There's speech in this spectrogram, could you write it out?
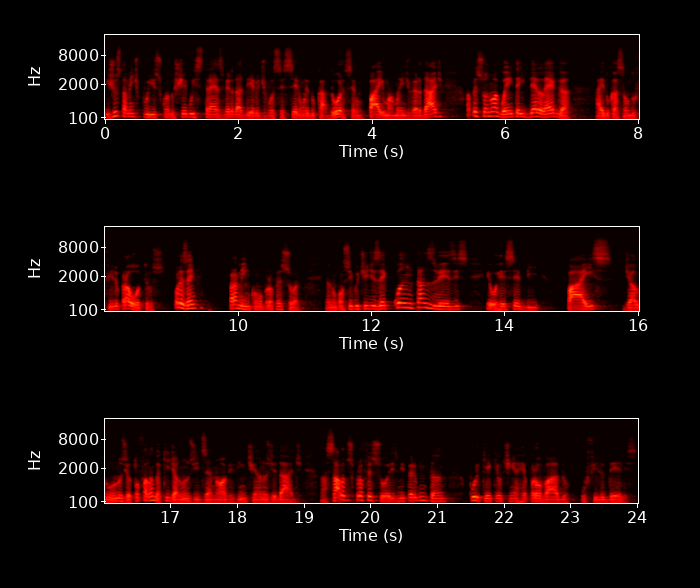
e justamente por isso, quando chega o estresse verdadeiro de você ser um educador, ser um pai, uma mãe de verdade, a pessoa não aguenta e delega a educação do filho para outros. Por exemplo, para mim como professor. Eu não consigo te dizer quantas vezes eu recebi pais de alunos, e eu estou falando aqui de alunos de 19, 20 anos de idade, na sala dos professores me perguntando por que, que eu tinha reprovado o filho deles.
